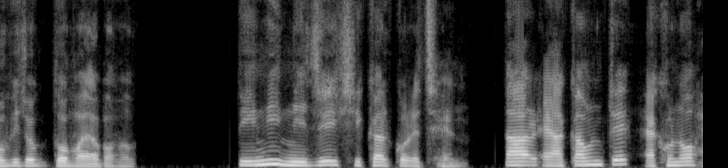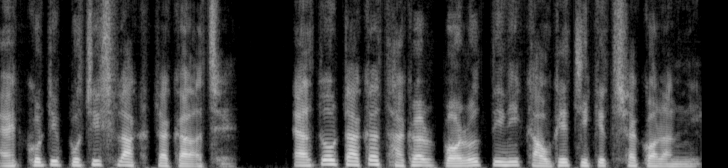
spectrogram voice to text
অভিযোগ তো ভয়াবহ। তিনি নিজেই স্বীকার করেছেন, তার অ্যাকাউন্টে এখনও এক কোটি পঁচিশ লাখ টাকা আছে। এত টাকা থাকার পরও তিনি কাউকে চিকিৎসা করাননি।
